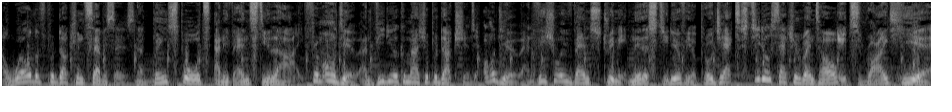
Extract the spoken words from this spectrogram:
a world of production services that bring sports and events to life. From audio and video commercial production to audio and visual event streaming. Need a studio for your project? Studio section rental? It's right here.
